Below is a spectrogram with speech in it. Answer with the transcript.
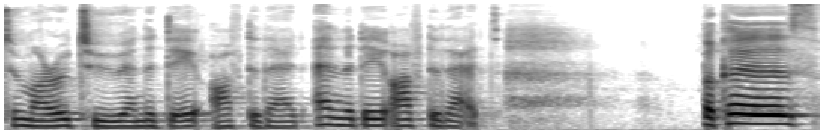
tomorrow too, and the day after that, and the day after that, because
